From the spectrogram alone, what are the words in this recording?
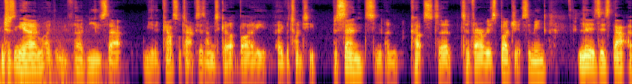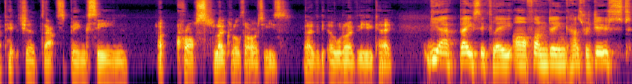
Interesting. Yeah, and we've heard news that you know council taxes having to go up by over twenty percent and, and cuts to, to various budgets. I mean, Liz, is that a picture that's being seen across local authorities over the, all over the UK? Yeah, basically, our funding has reduced.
